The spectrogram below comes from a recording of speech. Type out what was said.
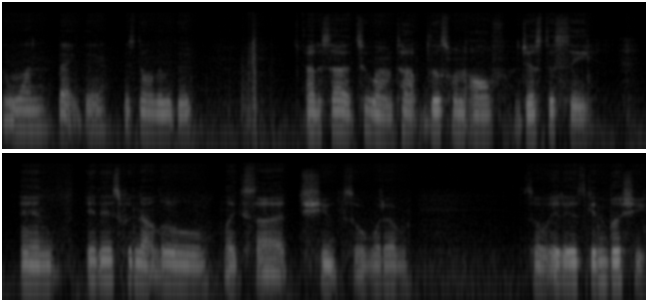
the one back there. It's doing really good. I decided to um, top this one off just to see, and it is putting out little like side shoots or whatever. So it is getting bushy.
